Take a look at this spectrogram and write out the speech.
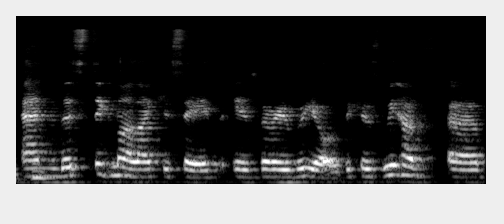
Okay. And the stigma, like you said, is very real because we have uh,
